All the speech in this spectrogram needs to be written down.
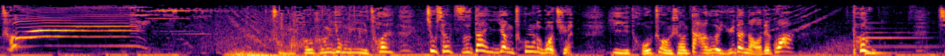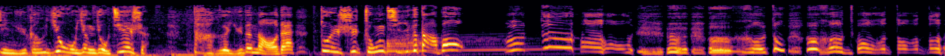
锤！猪哼哼用力一窜，就像子弹一样冲了过去，一头撞上大鳄鱼的脑袋瓜，砰！金鱼缸又硬又结实，大鳄鱼的脑袋顿时肿起一个大包。哦，好痛，好痛，好痛，好痛！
